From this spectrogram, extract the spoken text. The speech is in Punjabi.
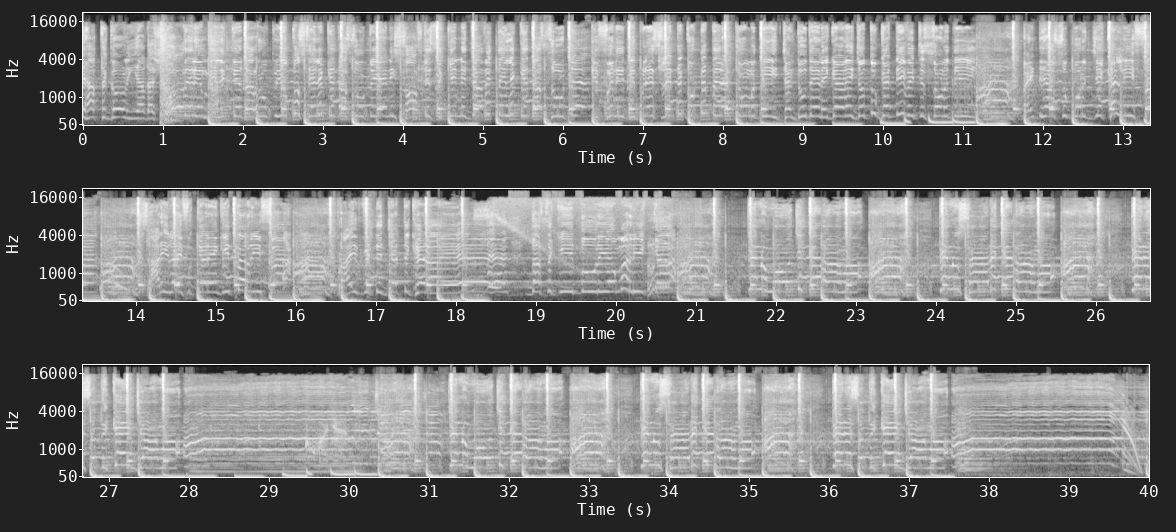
ਦੇ ਹੱਥ ਗੋਲੀਆਂ ਦਾ ਸ਼ੋਰ ਰੇ ਮਿਲਕ ਦਾ ਰੂਪ ਉੱਤੋਂ ਸਿਲਕ ਦਾ ਸੂਟ ਐਨੀ ਸੌਫਟ ਸਕਿਨ ਜਾਵੇ ਤਿਲਕ ਦਾ ਸੂਟ। ਟਿਫਨੀ ਦੀ ਬ੍ਰੇਸਲੈਟ ਗੁੱਟ ਤੇਰਾ ਚੁੰਮਦੀ, ਜੰਡੂ ਦੇਣੇ ਗਾਣੇ ਜੋ ਤੂੰ ਗੱਡੀ ਵਿੱਚ ਸੁਣਦੀ। ਪੈਂਟ ਹਾਊਸ ਬੁਰਜ, ਖਲੀਫਾ, ਸਾਰੀ ਲਾਈਫ ਕਰੇਗੀ ਤਾਰੀਫਾ। ਪ੍ਰਾਈਵੇਟ ਜੱਟ ਖੜਾਏ ਦੱਸ ਕੀ ਦੂਰੀ ਅਮਰੀਕਾ? Oh!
